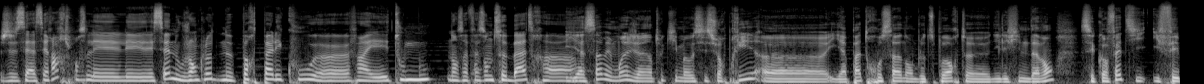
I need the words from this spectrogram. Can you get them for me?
c'est assez rare, je pense, les, scènes où Jean-Claude ne porte pas les coups, euh, enfin, est tout mou dans sa façon de se battre. euh. Il y a ça, mais moi j'ai un truc qui m'a aussi surpris. Il n'y a pas trop ça dans Bloodsport ni les films d'avant. C'est qu'en fait, il fait.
